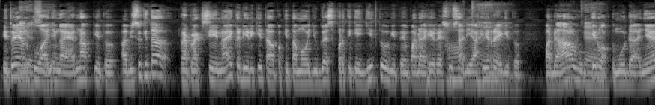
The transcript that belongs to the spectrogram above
Itu yang iya tuanya nggak enak gitu. Habis itu kita refleksi naik ke diri kita apa kita mau juga seperti kayak gitu gitu yang pada akhirnya susah okay. di akhirnya gitu. Padahal okay. mungkin waktu mudanya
